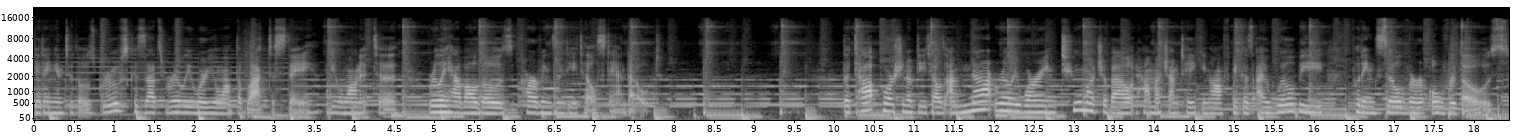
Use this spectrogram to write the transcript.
getting into those grooves because that's really where you want the black to stay. You want it to really have all those carvings and details stand out. The top portion of details, I'm not really worrying too much about how much I'm taking off because I will be putting silver over those.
